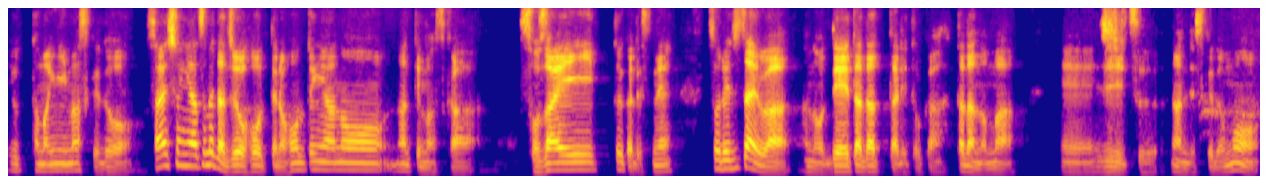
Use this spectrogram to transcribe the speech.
よくたまに言いますけど、最初に集めた情報っていうのは本当にあの、なんて言いますか、素材というかですね、それ自体はあのデータだったりとか、ただのまあ、えー事実なんですけども、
